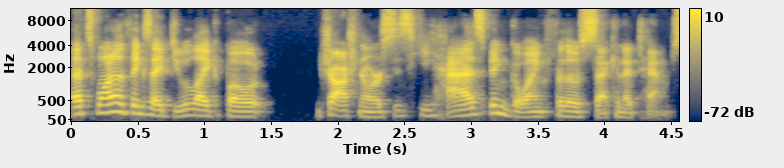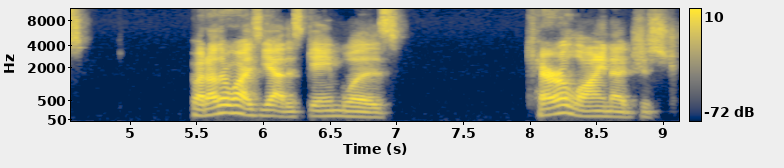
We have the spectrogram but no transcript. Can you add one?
that's one of the things I do like about Josh Norris is he has been going for those second attempts. But otherwise, yeah, this game was Carolina just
